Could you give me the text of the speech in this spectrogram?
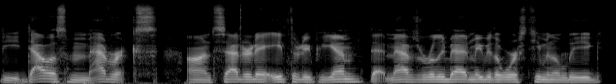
the Dallas Mavericks on Saturday, 8:30 p.m. That Mavs are really bad, maybe the worst team in the league.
